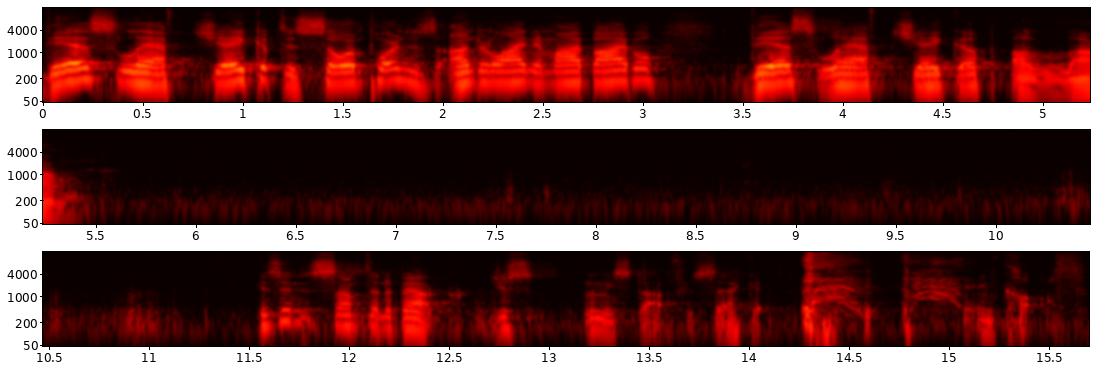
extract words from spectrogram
this left Jacob, this is so important, is underlined in my Bible. This left Jacob alone. Isn't it something about, just let me stop for a second and cough.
